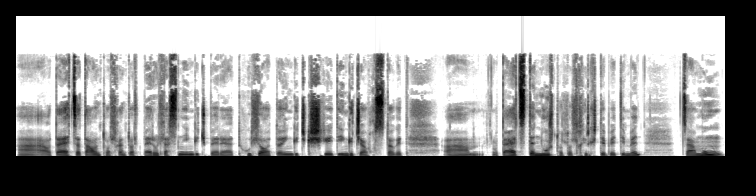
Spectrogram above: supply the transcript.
а одоо айцаа даван туулахын тулд бариулаас нь ингэж бариад хөлөө одоо ингэж гიშгээд ингэж явах хэрэгтэй гэд одоо айцтай нүүр тулуулах хэрэгтэй байт юм байна. За мөн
